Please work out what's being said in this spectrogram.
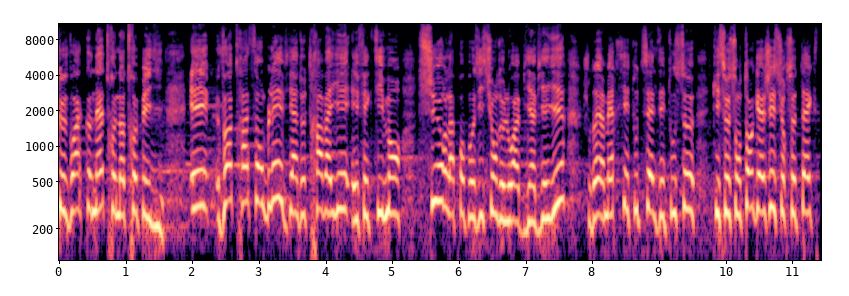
que doit connaître notre pays. Et votre Assemblée vient de travailler effectivement sur la proposition de loi Bien vieillir. Je voudrais remercier toutes celles et tous ceux qui se sont engagés sur ce texte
